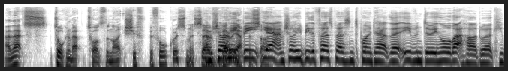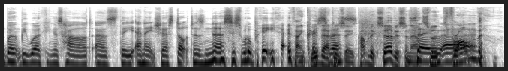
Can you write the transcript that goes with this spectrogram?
And that's talking about Twas the Night Shift Before Christmas. So I'm sure very he'd be apposite. yeah, I'm sure he'd be the first person to point out that even doing all that hard work, he won't be working as hard as the NHS doctors and nurses will be. Thank you. That is a public service So, announcement uh, from. The-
